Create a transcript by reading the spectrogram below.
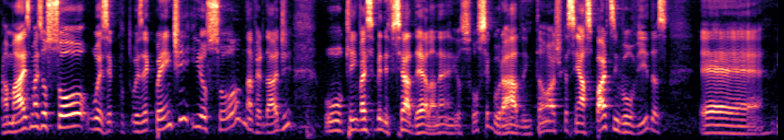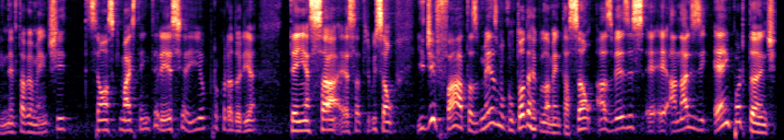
a mais, mas eu sou o, execu o exequente e eu sou, na verdade, o quem vai se beneficiar dela. Né? Eu sou o segurado. Então, acho que assim, as partes envolvidas, é, inevitavelmente, são as que mais têm interesse. Aí a Procuradoria tem essa, essa atribuição. E, de fato, mesmo com toda a regulamentação, às vezes é, é, a análise é importante.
